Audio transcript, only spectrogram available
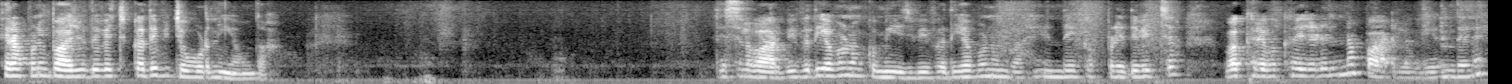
ਫਿਰ ਆਪਣੀ ਬਾਜੂ ਦੇ ਵਿੱਚ ਕਦੇ ਵੀ ਜੋੜ ਨਹੀਂ ਆਉਂਦਾ। ਤੇ ਸਲਵਾਰ ਵੀ ਵਧੀਆ ਬਣੂ, ਕਮੀਜ਼ ਵੀ ਵਧੀਆ ਬਣੂਗਾ। ਇਹਦੇ ਕੱਪੜੇ ਦੇ ਵਿੱਚ ਵੱਖਰੇ ਵੱਖਰੇ ਜਿਹੜੇ ਨੇ ਨਾ ਪਾਰਟ ਲੱਗੇ ਹੁੰਦੇ ਨੇ।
